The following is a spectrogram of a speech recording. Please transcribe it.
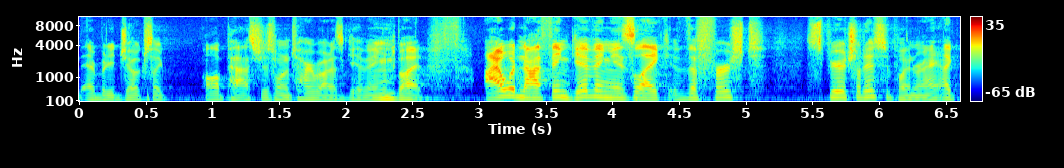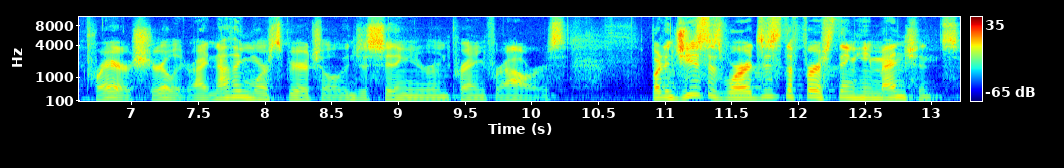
everybody jokes like all pastors want to talk about is giving, but I would not think giving is like the first spiritual discipline, right? Like prayer, surely, right? Nothing more spiritual than just sitting in your room praying for hours. But in Jesus' words, this is the first thing he mentions.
